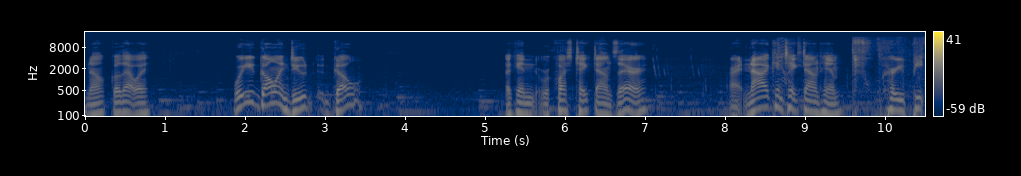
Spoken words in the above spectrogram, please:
No, go that way. Where are you going, dude? Go. I can request takedowns there. Alright, now I can take down him. Hurry, Pete.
